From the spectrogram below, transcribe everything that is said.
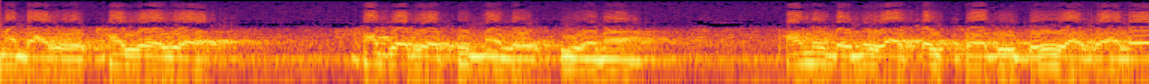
မှတ်တာကိုခါရရခါပြတဲ့ဖြစ်မှလို့ရှိရတော့ဖောင်းတဲ့ပုံကစိတ်ချော်ပြီးဒိုးရောက်သွားလဲ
